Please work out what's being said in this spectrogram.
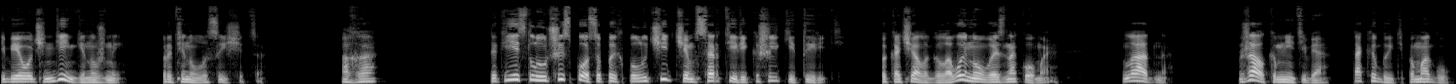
«Тебе очень деньги нужны», — протянула сыщица. «Ага». «Так есть лучший способ их получить, чем в сортире кошельки тырить», — покачала головой новая знакомая. «Ладно, жалко мне тебя, так и быть, помогу».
